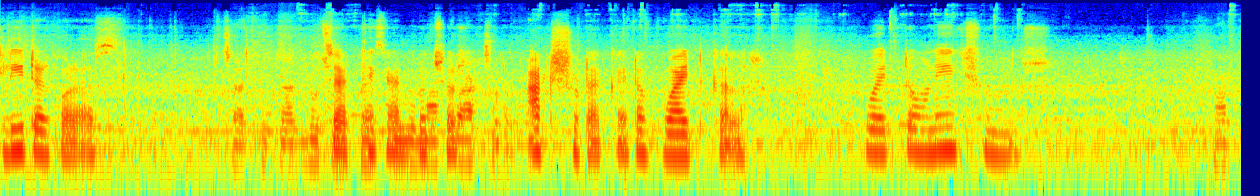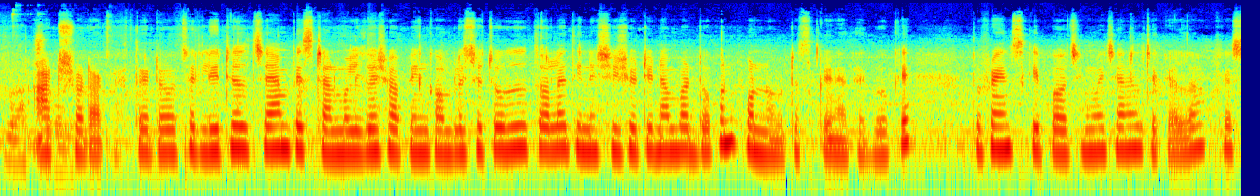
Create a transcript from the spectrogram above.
গ্লিটার করা আছে। চার থেকে আট বছর চার থেকে আট বছর। আটশো টাকা। এটা হোয়াইট কালার হোয়াইটটা অনেক সুন্দর। আটশো টাকা। তো এটা হচ্ছে little champ star Mallika shopping কমপ্লেক্সের চতুর্থ তলায় তিনের ছেষট্টি নাম্বার দোকান ফোন নাম্বারটা স্ক্রিনে থাকবে ওকে তো friends keep watching my channel tech আল্লাহ হাফেজ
